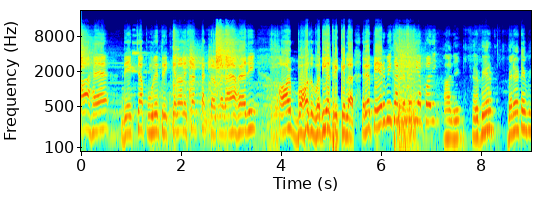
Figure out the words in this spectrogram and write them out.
ਆਹ ਹੈ ਦੇਖਚਾ ਪੂਰੇ ਤਰੀਕੇ ਨਾਲ ਇਸ ਦਾ ਢੱਕਣ ਲਗਾਇਆ ਹੋਇਆ ਜੀ ਔਰ ਬਹੁਤ ਵਧੀਆ ਤਰੀਕੇ ਨਾਲ। ਰਿਪੇਅਰ ਵੀ ਕਰ ਦਿੰਦੇ ਜੀ ਆਪਾਂ ਜੀ? ਹਾਂਜੀ ਰਿਪੇਅਰ ਬੈਲਟ ਵੀ।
